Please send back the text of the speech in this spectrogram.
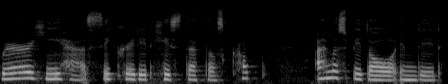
where he has secreted his stethoscope, I must be dull indeed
